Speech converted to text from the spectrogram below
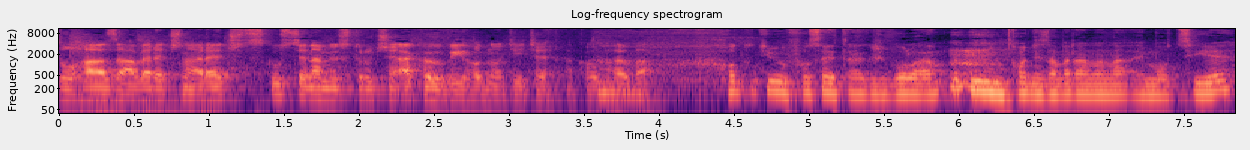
dlhá záverečná reč. Skúste nám ju stručne, ako ju vy hodnotíte ako obhajoba? Hodnotím ju v podstate tak, že bola hodne zameraná na emócie.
